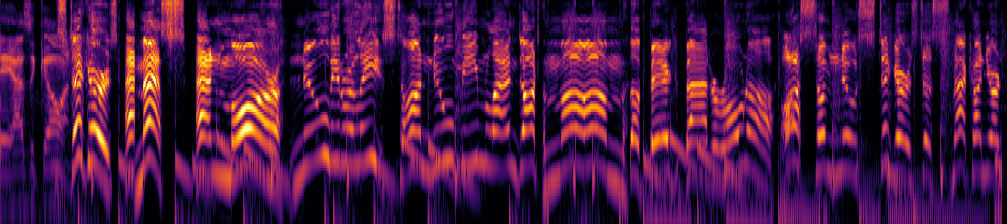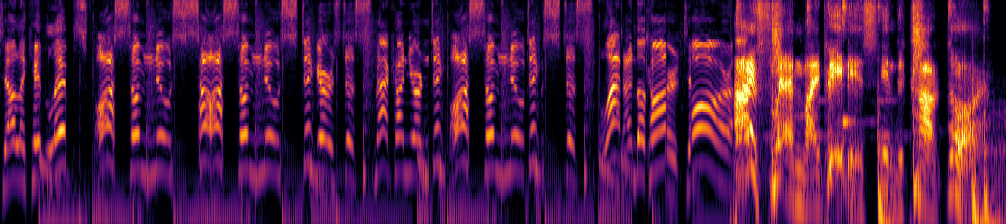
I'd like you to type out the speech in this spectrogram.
Hey, how's it going? Stickers, and masks, and more. Newly released on newmemeland.com. The Big Bad Rona. Awesome new stickers to smack on your delicate lips. Awesome new, awesome new stickers to smack on your dick. Awesome new dicks to splat on the car door. I slammed my penis in the car door.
